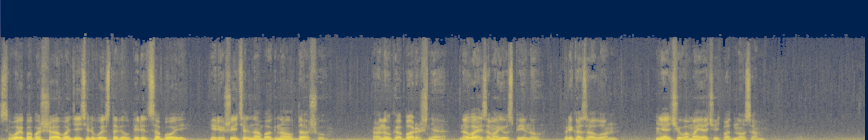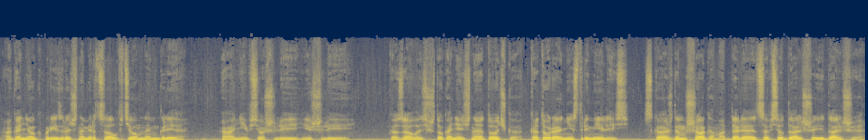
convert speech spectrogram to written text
Свой ППШ водитель выставил перед собой и решительно обогнал Дашу. «А ну-ка, барышня, давай за мою спину», – приказал он. «Нечего маячить под носом». Огонек призрачно мерцал в темной мгле. Они все шли и шли. Казалось, что конечная точка, к которой они стремились, с каждым шагом отдаляется все дальше и дальше.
